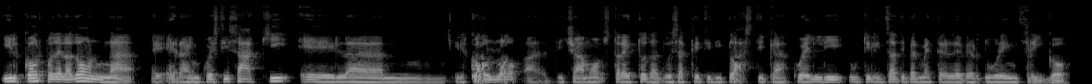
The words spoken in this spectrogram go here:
Il corpo della donna eh, era in questi sacchi e il, um, il collo, uh, diciamo, stretto da due sacchetti di plastica, quelli utilizzati per mettere le verdure in frigo.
